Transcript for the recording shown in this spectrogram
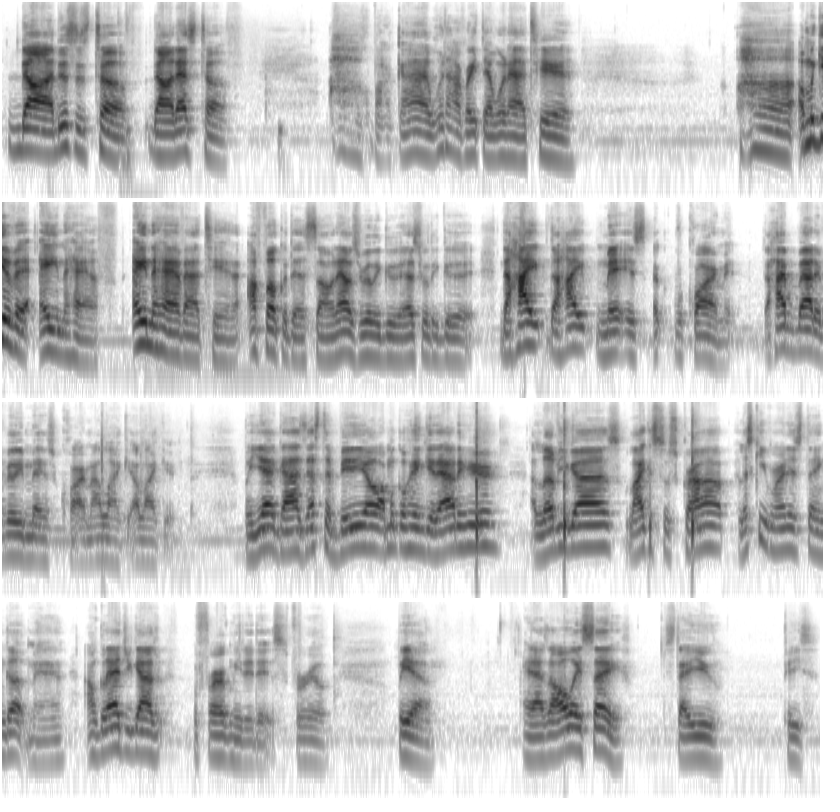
Nah, this is tough. Nah, that's tough. Oh my god, what I rate that one out of ten? Uh, I'm gonna give it eight and a half. Eight and a half out of ten. I fuck with that song. That was really good. That's really good. The hype, the hype met its requirement. The hype about it really met its requirement. I like it. I like it. But yeah, guys, that's the video. I'm gonna go ahead and get out of here. I love you guys. Like and subscribe. Let's keep running this thing up, man. I'm glad you guys referred me to this, for real. But yeah. And as I always say, stay you. Peace.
